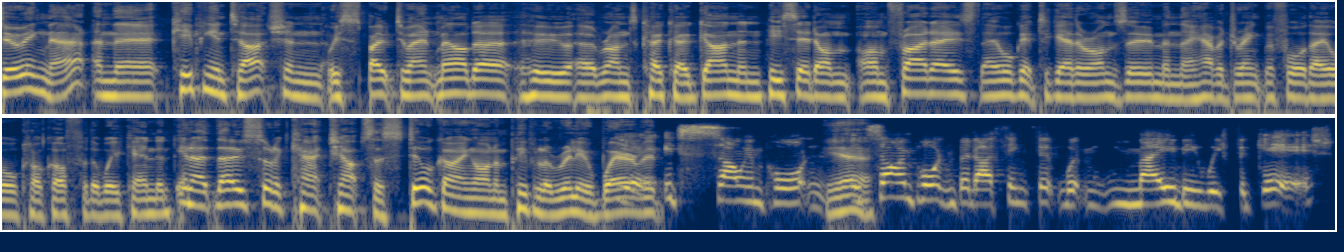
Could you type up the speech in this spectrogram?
doing that and they're keeping in touch. And we spoke to Aunt Melda, who uh, runs Coco Gun, and he said on, on Fridays they all get together on Zoom and they have a drink before they all clock off for the weekend. And, you know, those sort of catch ups are still going on and people are really aware of it. It's so important. Yeah. It's so important, but I think that w- maybe we forget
